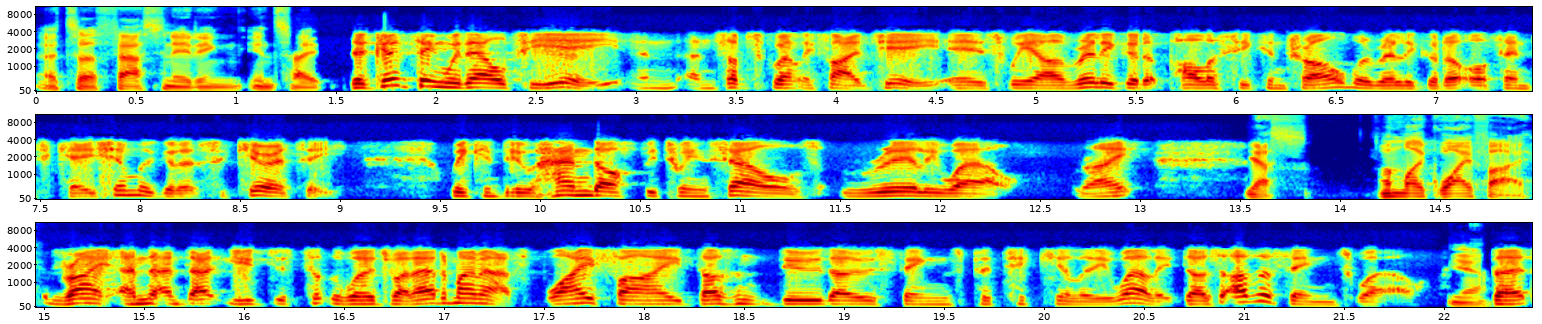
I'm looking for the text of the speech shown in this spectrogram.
That's a fascinating insight. The good thing with LTE and, and subsequently 5G is we are really good at policy control. We're really good at authentication. We're good at security. We can do handoff between cells really well, right? Yes. Unlike Wi-Fi, right? And, and that you just took the words right out of my mouth. Wi-Fi doesn't do those things particularly well. It does other things well. Yeah. But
